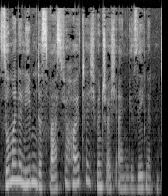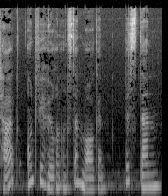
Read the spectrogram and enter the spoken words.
So, meine Lieben, das war's für heute. Ich wünsche euch einen gesegneten Tag und wir hören uns dann morgen. Bis dann.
